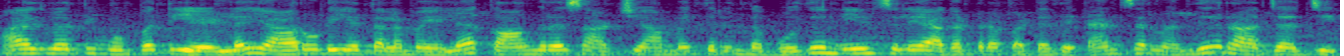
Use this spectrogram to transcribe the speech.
ஆயிரத்தி தொள்ளாயிரத்தி முப்பத்தி ஏழில் யாருடைய தலைமையில் காங்கிரஸ் ஆட்சி அமைத்திருந்த போது நீல் சிலை அகற்றப்பட்டது? ஆன்சர் வந்து ராஜாஜி.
